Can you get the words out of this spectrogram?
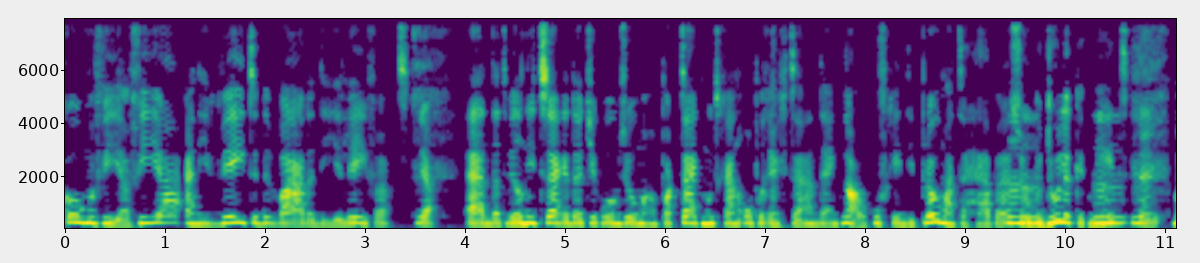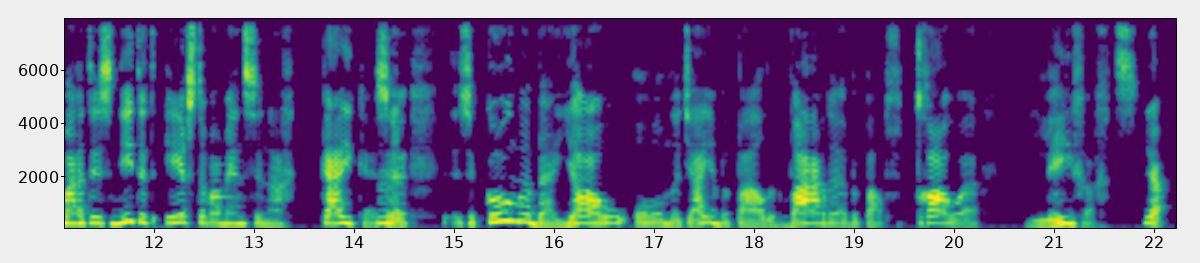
komen via via en die weten de waarde die je levert. Ja, En dat wil niet zeggen dat je gewoon zomaar een praktijk moet gaan oprichten en denkt, nou, ik hoef geen diploma te hebben. Zo Mhm. bedoel ik het niet. Mhm, nee. Maar het is niet het eerste waar mensen naar kijken. Ze, ze komen bij jou omdat jij een bepaalde waarde, een bepaald vertrouwen levert. Ja.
